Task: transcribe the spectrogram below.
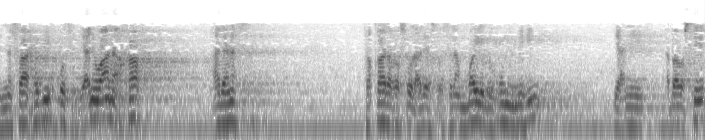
إن صاحبي قتل يعني وأنا أخاف على نفسي. فقال الرسول عليه الصلاة والسلام ويل أمه يعني أبا بصير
